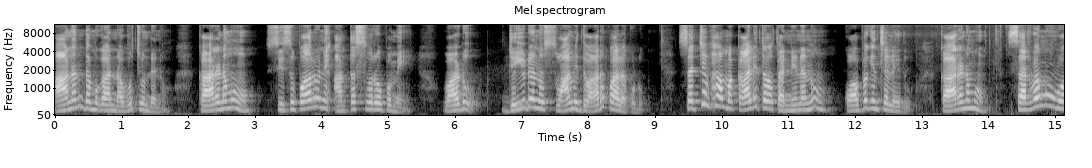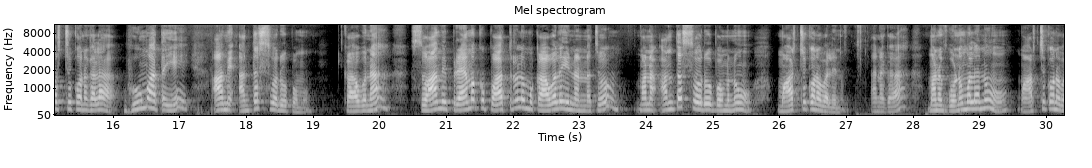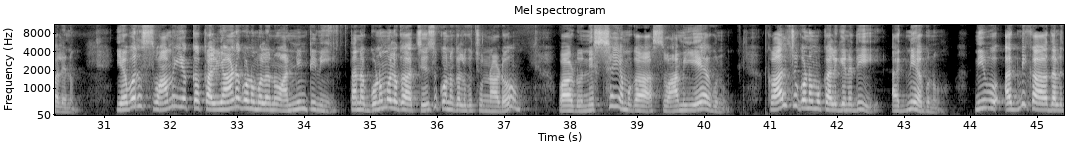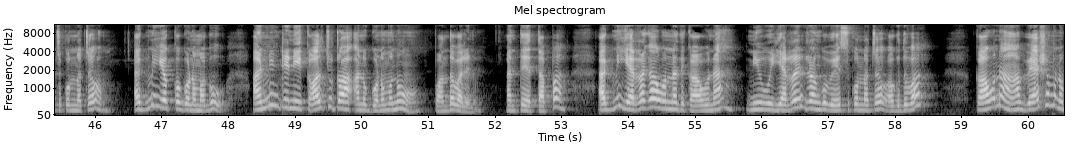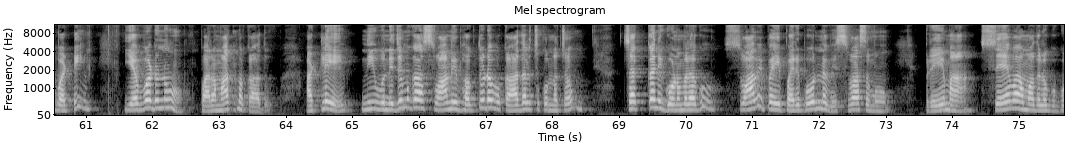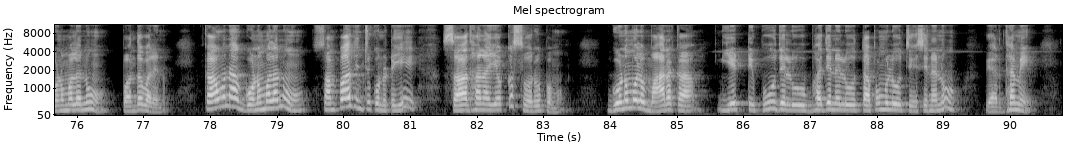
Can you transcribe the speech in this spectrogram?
ఆనందముగా నవ్వుచుండెను. కారణము శిశుపాలుని అంతఃస్వరూపమే. వాడు జయుడను స్వామి ద్వారపాలకుడు. సత్యభామ కాలితో తన్నినను కోపగించలేదు. కారణము సర్వము ఓర్చుకొనగల భూమాతయే ఆమె అంతఃస్వరూపము. కావున స్వామి ప్రేమకు పాత్రులము కావలయునన్నచో మన అంతఃస్వరూపమును మార్చుకొనవలెను. అనగా మన గుణములను మార్చుకొనవలెను. ఎవరు స్వామి యొక్క కళ్యాణ గుణములను అన్నింటినీ తన గుణములుగా చేసుకొనగలుగుచున్నాడో వాడు నిశ్చయముగా స్వామియే అగును. కాల్చు గుణము కలిగినది అగ్ని అగును నీవు అగ్ని కాదలుచుకున్నచో అగ్ని యొక్క గుణమగు అన్నింటినీ కాల్చుట అను గుణమును పొందవలెను. అంతే తప్ప అగ్ని ఎర్రగా ఉన్నది కావున నీవు ఎర్రని రంగు వేసుకున్నచో అగుదువా? కావున వేషమును బట్టి ఎవ్వడును పరమాత్మ కాదు. అట్లే నీవు నిజముగా స్వామి భక్తుడవు కాదలుచుకున్నచో చక్కని గుణములకు స్వామిపై పరిపూర్ణ విశ్వాసము ప్రేమ సేవ మొదలగు గుణములను పొందవలెను. కావున గుణములను సంపాదించుకొనుటయే సాధన యొక్క స్వరూపము. గుణములు మారక ఎట్టి పూజలు భజనలు తపములు చేసినను వ్యర్థమే.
